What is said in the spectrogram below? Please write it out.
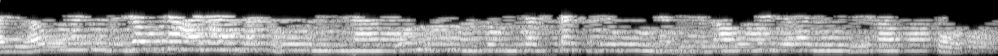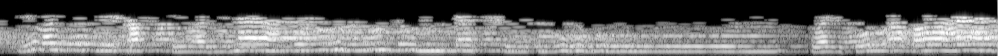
فاليوم تجزون عذاب الهون بما كنتم تستكبرون في الأرض بغير الحق بغير الحق وبما كنتم تفسقون واذكر أخا عاد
